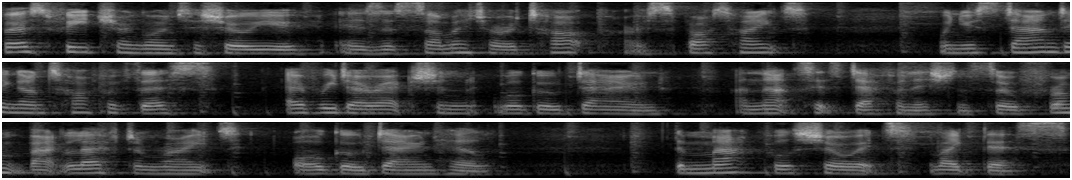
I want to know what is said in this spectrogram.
First feature I'm going to show you is a summit or a top or a spot height. When you're standing on top of this, every direction will go down and that's its definition. So front, back, left and right all go downhill. The map will show it like this.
